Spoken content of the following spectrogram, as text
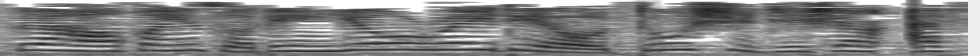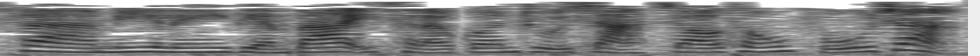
各位好，欢迎锁定 U Radio 都市之声 FM 一零一点八，一起来关注一下交通服务站。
